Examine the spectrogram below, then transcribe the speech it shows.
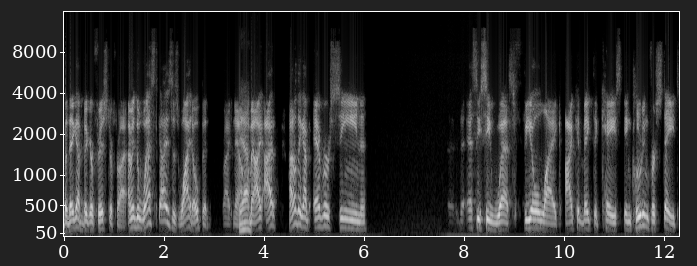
but they got bigger fish to fry. I mean, the West guys is wide open right now. Yeah. I mean, I, I, I don't think I've ever seen the SEC West feel like I could make the case, including for state,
